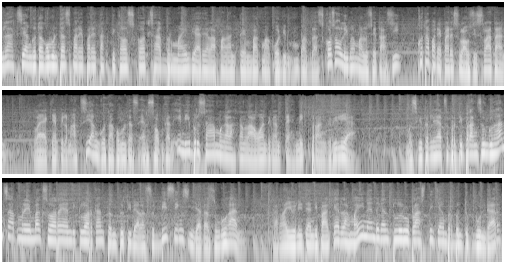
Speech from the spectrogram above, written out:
inilah aksi anggota komunitas Parepare Tactical Squad saat bermain di area lapangan tembak Makodim 1405 Malusetasi, Kota Parepare, Sulawesi Selatan. Layaknya film aksi, anggota komunitas Airsoft Gun ini berusaha mengalahkan lawan dengan teknik perang gerilya. Meski terlihat seperti perang sungguhan saat menembak suara yang dikeluarkan tentu tidaklah sebising senjata sungguhan. Karena unit yang dipakai adalah mainan dengan peluru plastik yang berbentuk bundar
